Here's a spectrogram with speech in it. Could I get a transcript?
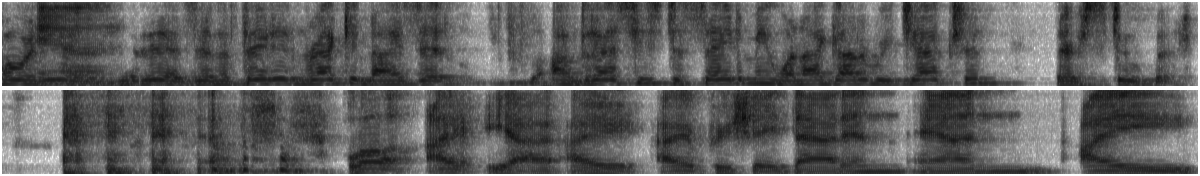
oh, it and, is. It is. And if they didn't recognize it, Andres used to say to me when I got a rejection, they're stupid. well, I yeah, I I appreciate that, and and I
